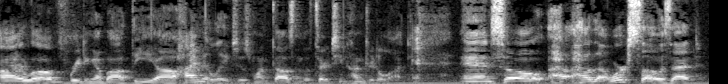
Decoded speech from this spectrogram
I love reading about the uh, High Middle Ages, one thousand to thirteen hundred, a lot. And so, how that works though is that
